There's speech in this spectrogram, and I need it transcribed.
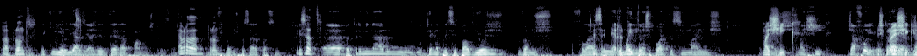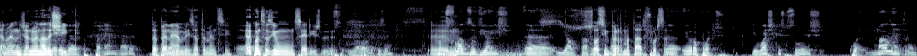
Pá, pronto. Aqui, aliás, e às vezes até é dado com algum desprezo. É verdade, vamos- pronto. Vamos passar à próxima. Exato. Uh, para terminar o, o tema principal de hoje, vamos falar Esse do, é do meio de transporte assim mais, Mais chique. Mais chique. Já foi. Acho que não é chique, já não é- já não é nada na chique. Da Panem, não era? Da Pan Panam, América. exatamente, sim. Ah, Era quando faziam séries. De, Olha, pois é. Vamos ah, falar dos aviões uh, e algo que só assim para rematar, força. Uh, aeroportos. Eu acho que as pessoas mal entram,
